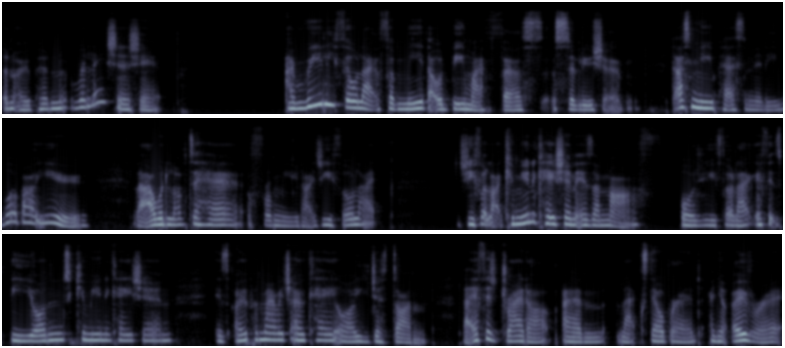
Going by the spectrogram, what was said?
an open relationship. I really feel like for me, that would be my first solution. That's me personally. What about you? Like, I would love to hear from you. Like, do you feel like, do you feel like communication is enough? Or do you feel like if it's beyond communication, is open marriage okay? Or are you just done? Like if it's dried up and like stale bread and you're over it,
